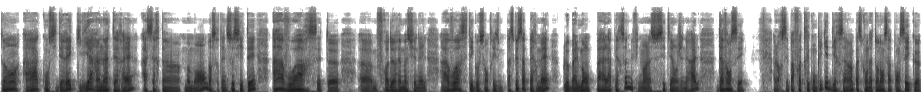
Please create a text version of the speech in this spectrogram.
tend à considérer qu'il y a un intérêt à certains moments, dans certaines sociétés, à avoir cette euh, euh, froideur émotionnelle, à avoir cet égocentrisme, parce que ça permet, globalement, pas à la personne, mais finalement à la société en général, d'avancer. Alors c'est parfois très compliqué de dire ça, hein, parce qu'on a tendance à penser que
